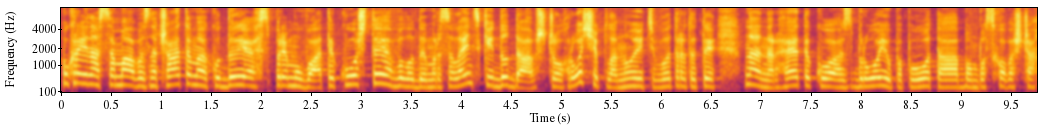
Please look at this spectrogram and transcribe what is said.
Україна сама визначатиме, куди спрямувати кошти. Володимир Зеленський додав, що гроші планують витратити на енергетику, зброю, ППО та бомбосховища.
